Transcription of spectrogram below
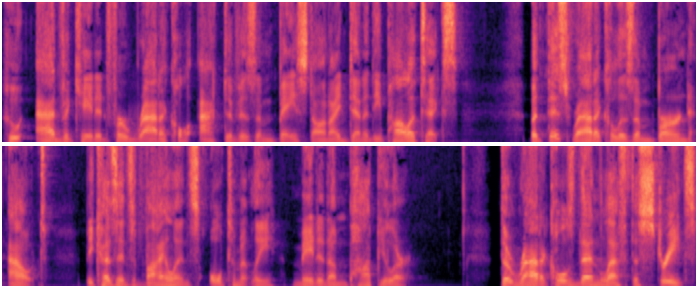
who advocated for radical activism based on identity politics. But this radicalism burned out because its violence ultimately made it unpopular. The radicals then left the streets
